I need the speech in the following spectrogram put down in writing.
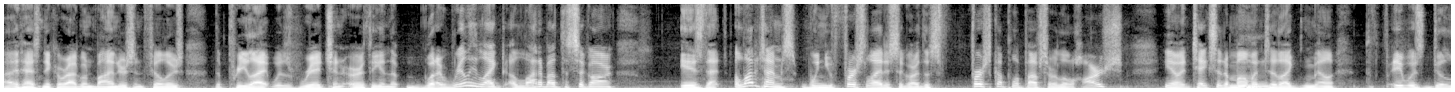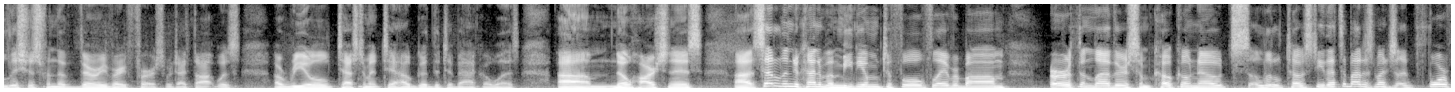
Uh, it has Nicaraguan binders and fillers. The pre-light was rich and earthy. And the, what I really liked a lot about the cigar is that a lot of times when you first light a cigar, those first couple of puffs are a little harsh. You know, it takes it a moment to like. It was delicious from the very, very first, which I thought was a real testament to how good the tobacco was. Um, no harshness, uh, settled into kind of a medium to full flavor bomb, earth and leather, some cocoa notes, a little toasty. That's about as much. As four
